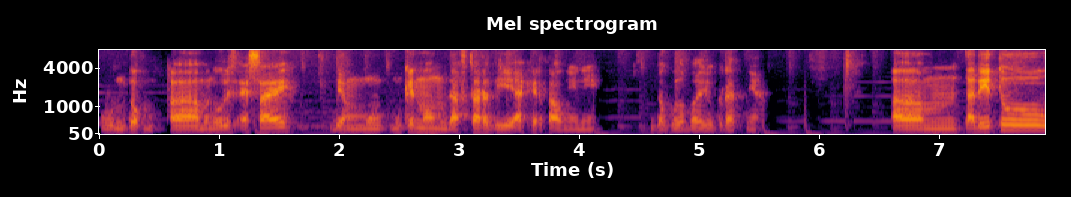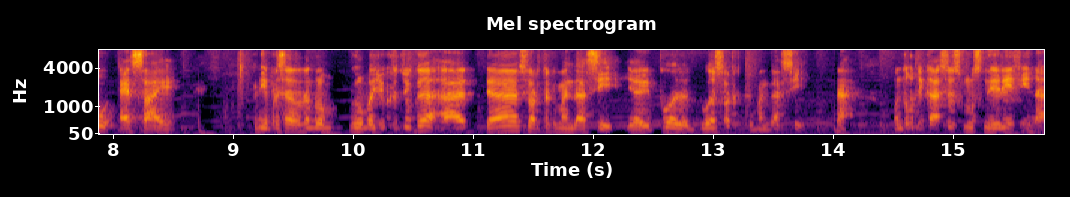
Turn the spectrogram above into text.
untuk uh, menulis esai yang mungkin mau mendaftar di akhir tahun ini untuk Global Yugradnya. Um, tadi itu esai. Di persyaratan Global Yugrat juga ada surat rekomendasi, yaitu ada dua surat rekomendasi. Nah, untuk di kasusmu sendiri, Vina,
